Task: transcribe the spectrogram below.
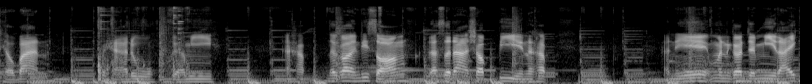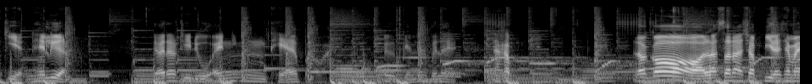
แถวบ้าน ไปหาดูเผื่อมีนะครับ แล้วก็อย่างที่สอง Lazada Shopee นะครับ อันนี้มันก็จะมีหลายเกียรติให้เลือก เดี๋ยวเท่าที่ดูไอ้นี่มันแท้หรือเปล่าวะเออเปลี่ยนเรื่องไปเลยนะครับ แล้วก็ Lazada Shopee แล้วใช่ไหม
